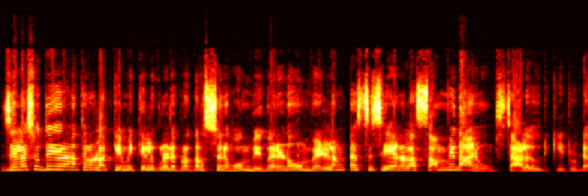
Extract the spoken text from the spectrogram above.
ജലശുദ്ധീകരണത്തിനുള്ള കെമിക്കലുകളുടെ പ്രദർശനവും വിവരണവും വെള്ളം ടെസ്റ്റ് ചെയ്യാനുള്ള സംവിധാനവും സ്റ്റാളിൽ ഒരുക്കിയിട്ടുണ്ട്.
